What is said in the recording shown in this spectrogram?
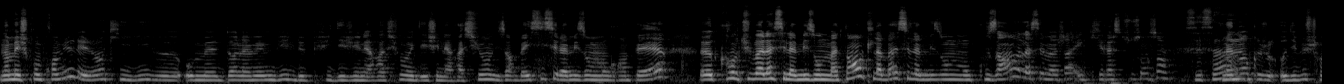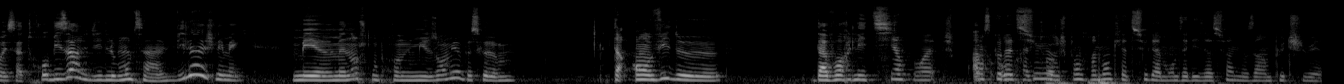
Non, mais je comprends mieux les gens qui vivent euh, au, dans la même ville depuis des générations et des générations en disant bah, ici c'est la maison de mon grand-père, euh, quand tu vas là c'est la maison de ma tante, là-bas c'est la maison de mon cousin, là c'est machin, et qui restent tous ensemble. C'est ça. Maintenant que au début je trouvais ça trop bizarre, je dis le monde c'est un village les mecs. Mais euh, maintenant je comprends de mieux en mieux parce que t'as envie de d'avoir les tiens. Ouais, je pense que là-dessus, je pense vraiment que là-dessus, la mondialisation, elle nous a un peu tués.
